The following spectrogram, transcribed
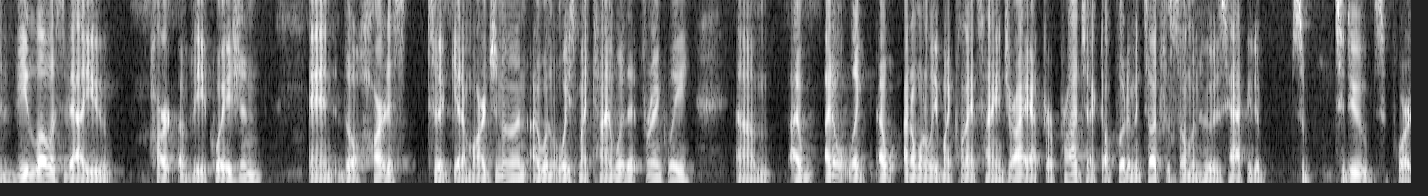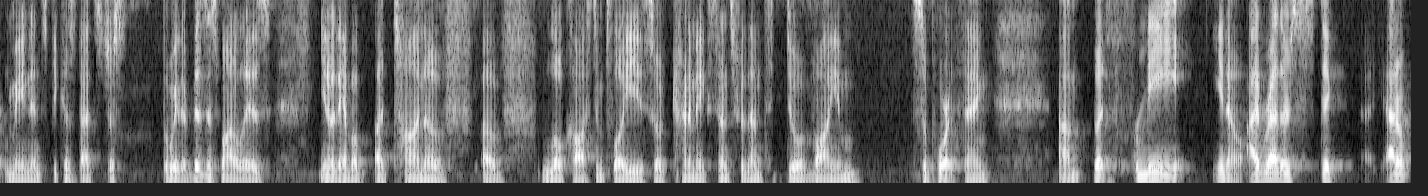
the lowest value part of the equation and the hardest to get a margin on. I wouldn't waste my time with it frankly um, I, I don't like I, I don't want to leave my clients high and dry after a project. I'll put them in touch with someone who is happy to to do support and maintenance because that's just the way their business model is. You know, they have a, a ton of of low cost employees, so it kind of makes sense for them to do a volume support thing. Um, but for me, you know, I'd rather stick. I don't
